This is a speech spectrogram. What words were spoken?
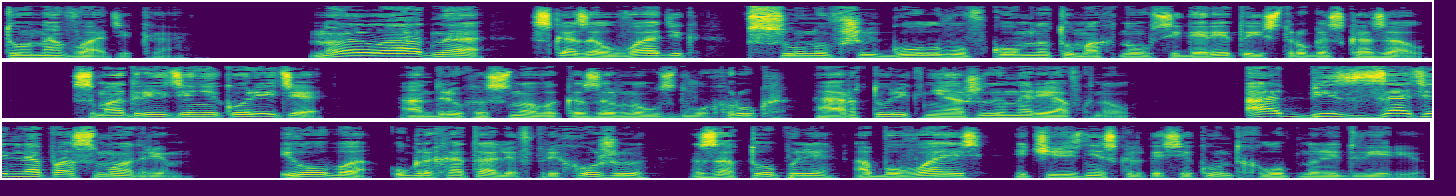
то на Вадика. «Ну и ладно», — сказал Вадик, всунувший голову в комнату, махнул сигаретой и строго сказал. «Смотрите, не курите!» Андрюха снова козырнул с двух рук, а Артурик неожиданно рявкнул. «Обязательно посмотрим!» И оба угрохотали в прихожую, затопали, обуваясь, и через несколько секунд хлопнули дверью.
